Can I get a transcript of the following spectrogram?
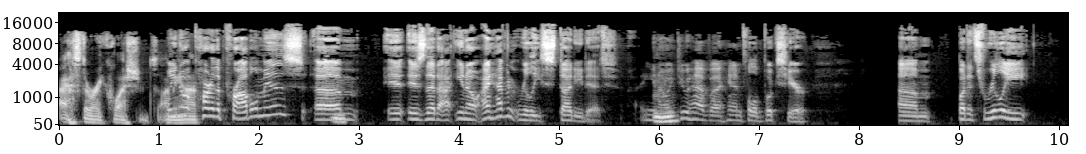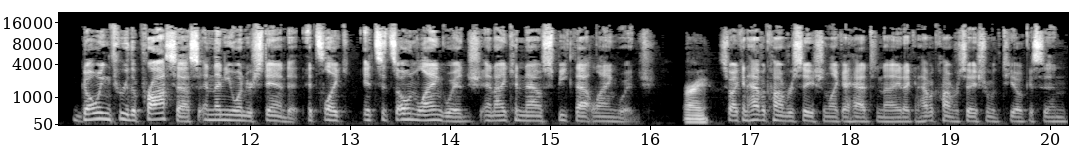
ask the right questions. I well, you mean, know I- part of the problem is? Um, i- is, that I, you know I haven't really studied it. You know, I do have a handful of books here, um, but it's really going through the process and then you understand it. It's like it's its own language, and I can now speak that language. right. So I can have a conversation like I had tonight. I can have a conversation with Tiokasin.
